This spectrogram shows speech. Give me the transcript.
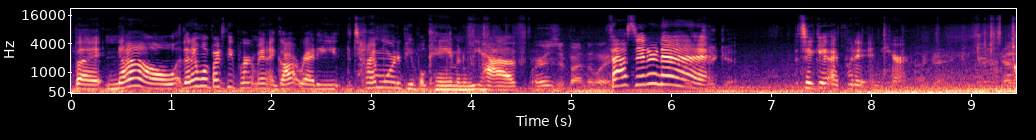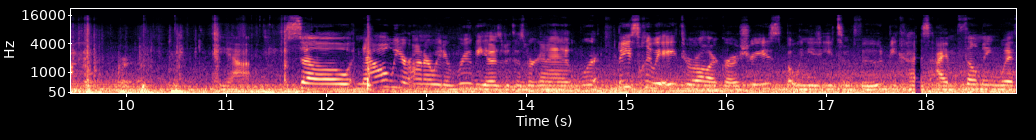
But now, then I went back to the apartment. I got ready. The Time Warner people came, and we have Where is it, by the way? fast internet. The Ticket. The ticket, I put it in here. Okay. Gotta know where. Yeah. So now we are on our way to Rubio's because we're gonna we're basically we ate through all our groceries, but we need to eat some food because I'm filming with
